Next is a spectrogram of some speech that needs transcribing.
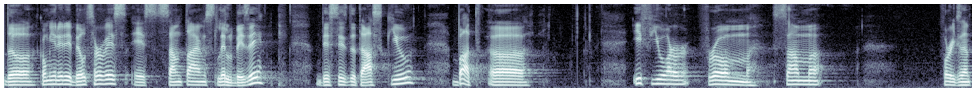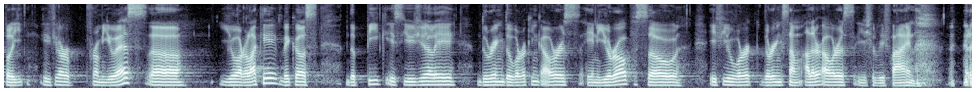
the community build service is sometimes a little busy. This is the task queue. But uh, if you are from some, for example, if you are from US, uh, you are lucky because the peak is usually during the working hours in Europe. So if you work during some other hours, you should be fine.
